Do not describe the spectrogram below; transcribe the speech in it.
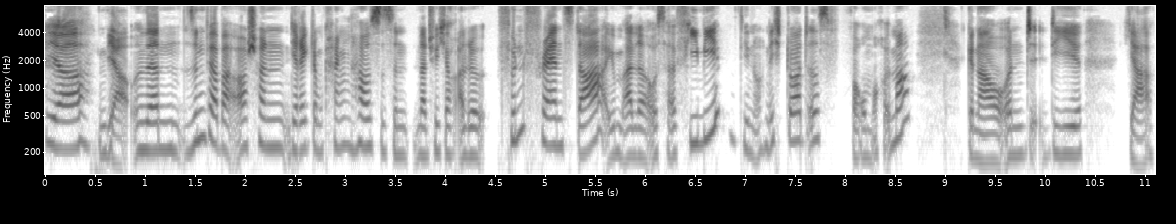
ja. Ja, und dann sind wir aber auch schon direkt im Krankenhaus. Es sind natürlich auch alle fünf Friends da, eben alle außer Phoebe, die noch nicht dort ist, warum auch immer. Genau, und die, ja,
